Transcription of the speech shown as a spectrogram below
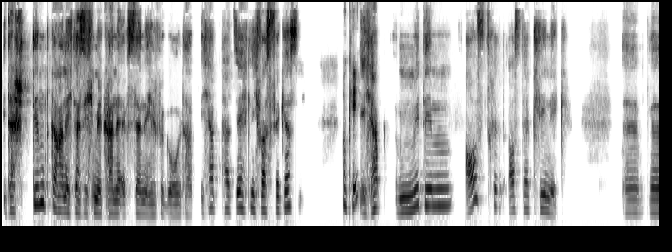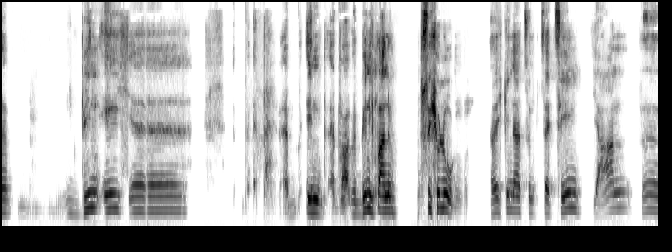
das stimmt gar nicht, dass ich mir keine externe Hilfe geholt habe. Ich habe tatsächlich was vergessen. Okay. Ich habe mit dem Austritt aus der Klinik bin ich äh, in, bin ich bei einem Psychologen. Ich gehe da zum, seit zehn Jahren, äh,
